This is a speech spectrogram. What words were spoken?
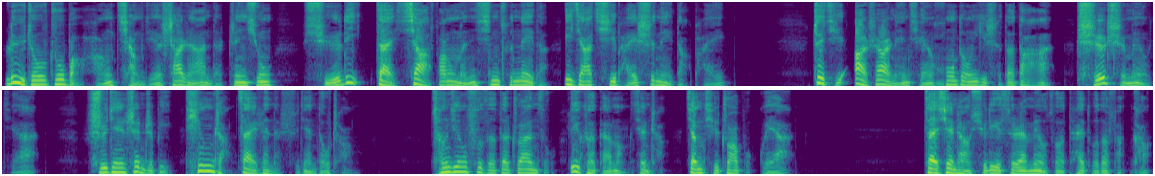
绿洲珠宝行抢劫杀人案的真凶徐丽在下方门新村内的一家棋牌室内打牌。这起二十二年前轰动一时的大案迟迟没有结案，时间甚至比厅长在任的时间都长。曾经负责的专案组立刻赶往现场。将其抓捕归案。在现场，徐丽虽然没有做太多的反抗，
